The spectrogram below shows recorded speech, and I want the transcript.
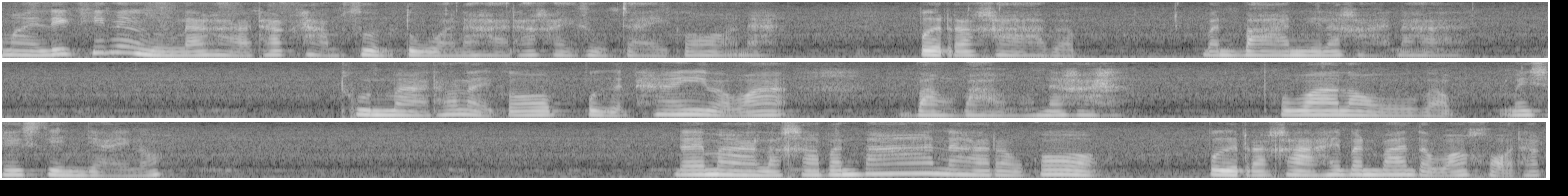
หมายเลขที่หนึ่งนะคะถ้าถามส่วนตัวนะคะ ถ้าใครสนใจก็นะ เปิดราคาแบบบานๆนี่แหละค่ะนะคะ ทุนมาเท่าไหร่ก็เปิดให้แบบว่าบางเบานะคะ เพราะว่าเราแบบไม่ใช่เซียนใหญ่เนาะได้มาราคาบ้านๆนะคะ เราก็ เปิดราคาให้บ้านๆแต่ว่าขอทัก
